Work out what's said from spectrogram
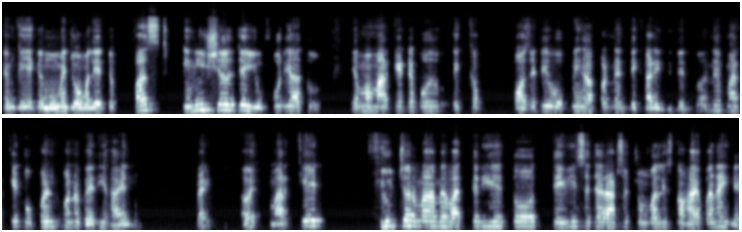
એમ કહીએ કે મુવમેન્ટ જોવા મળી એટલે ફર્સ્ટ ઇનિશિયલ જે યુફોરિયા હતું, એમાં માર્કેટે બહુ એક પોઝિટિવ ઓપનિંગ આપણને દેખાડી દીધેલું અને market open on a very high no right હવે માર્કેટ ફ્યુચરમાં અમે વાત કરીએ તો ત્રેવીસ હજાર આઠસો ચુમ્બાલીસ નો હાઈ બનાવીને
